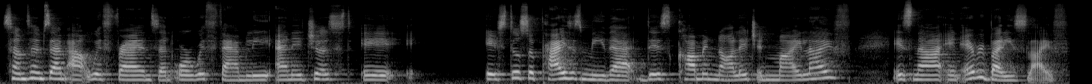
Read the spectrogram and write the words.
sometimes I'm out with friends and or with family and it just it it still surprises me that this common knowledge in my life is not in everybody's life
